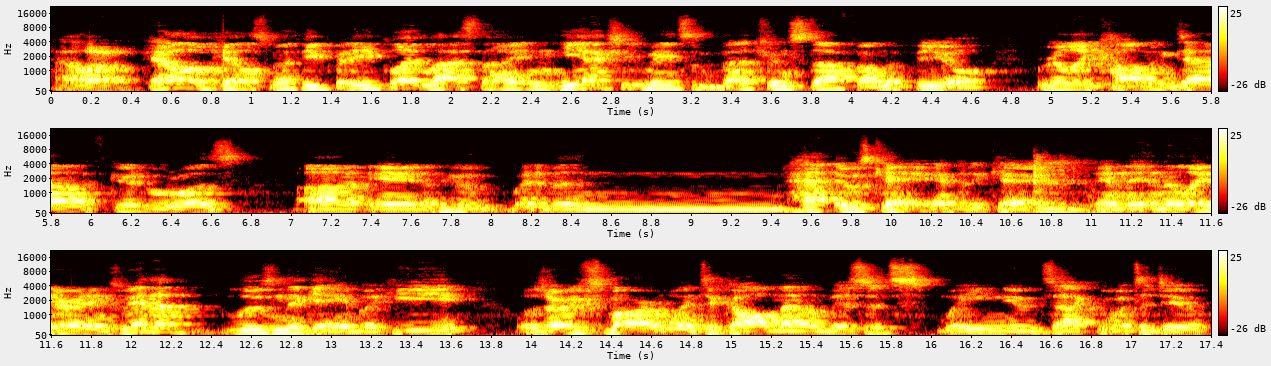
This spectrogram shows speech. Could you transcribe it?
Hello. Hello, Kale Smith. He, he played last night, and he actually made some veteran stuff on the field, really calming down. I forget who it was. Uh, and I think it might have been It was Kay, Anthony Kay. In, the, in the later innings, we ended up losing the game, but he was very smart. Went to call mound visits where he knew exactly what to do.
